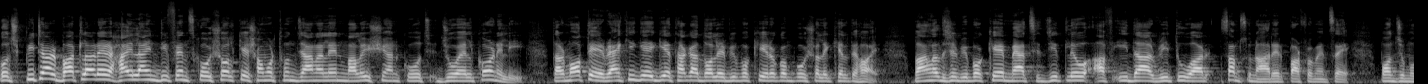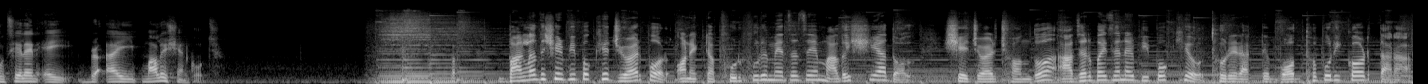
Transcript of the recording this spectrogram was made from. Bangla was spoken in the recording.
কোচ পিটার বাটলারের হাইলাইন ডিফেন্স কৌশলকে সমর্থন জানালেন মালয়েশিয়ান কোচ জোয়েল কর্নেলি। তার মতে, র্যাঙ্কিংয়ে এগিয়ে থাকা দলের বিপক্ষে এরকম কৌশলে খেলতে হয়। বাংলাদেশের বিপক্ষে ম্যাচ জিতলেও আফইদা, ঋতু আর শামসুনাহারের পারফরমেন্সে পঞ্চমুখ ছিলেন এই এই মালয়েশিয়ান কোচ। বাংলাদেশের বিপক্ষে জয়ের পর অনেকটা ফুরফুরে মেজাজে মালয়েশিয়া দল। সে জয়ের ছন্দ আজারবাইজানের বিপক্ষেও ধরে রাখতে বদ্ধপরিকর তারা।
